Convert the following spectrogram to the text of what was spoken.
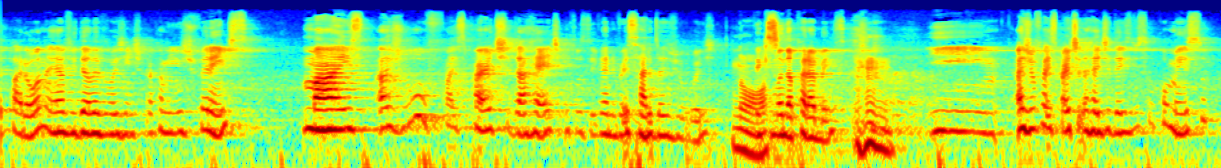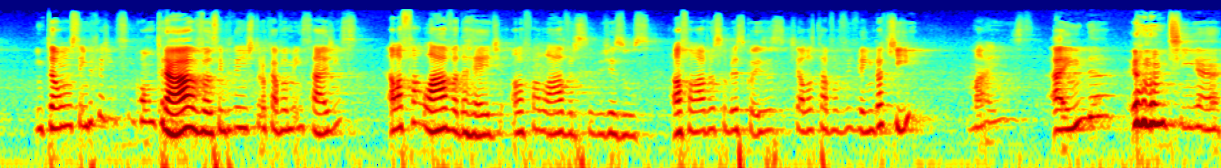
separou, né? A vida levou a gente para caminhos diferentes. Mas a Ju faz parte da rede, inclusive é aniversário da Ju hoje. Nossa. Tem que mandar parabéns. e a Ju faz parte da rede desde o seu começo. Então, sempre que a gente se encontrava, sempre que a gente trocava mensagens, ela falava da rede, ela falava sobre Jesus, ela falava sobre as coisas que ela estava vivendo aqui, mas ainda eu não tinha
